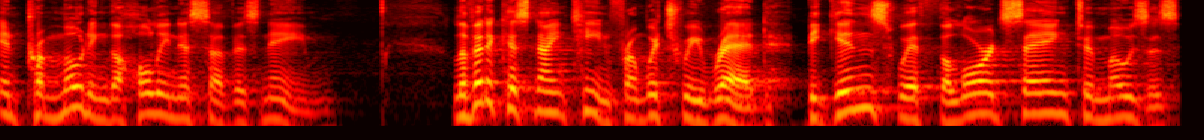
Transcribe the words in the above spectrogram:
in promoting the holiness of his name. Leviticus 19, from which we read, begins with the Lord saying to Moses,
